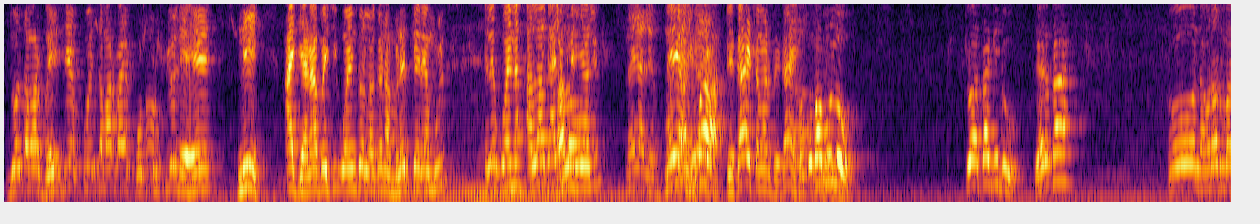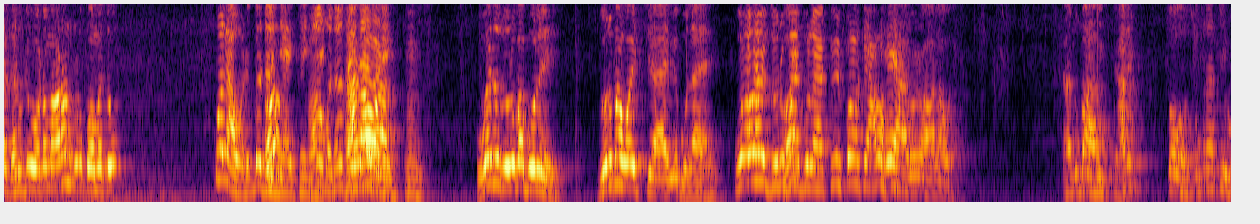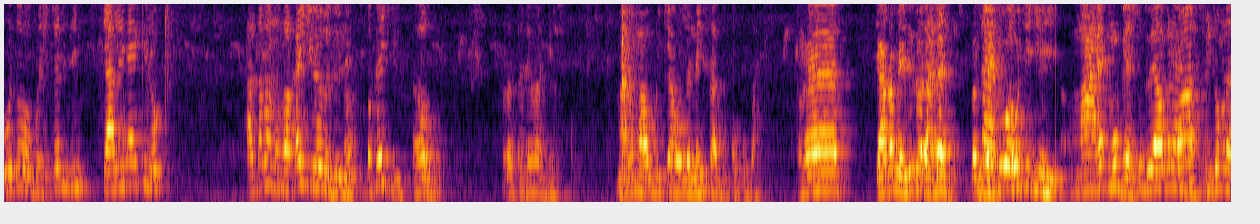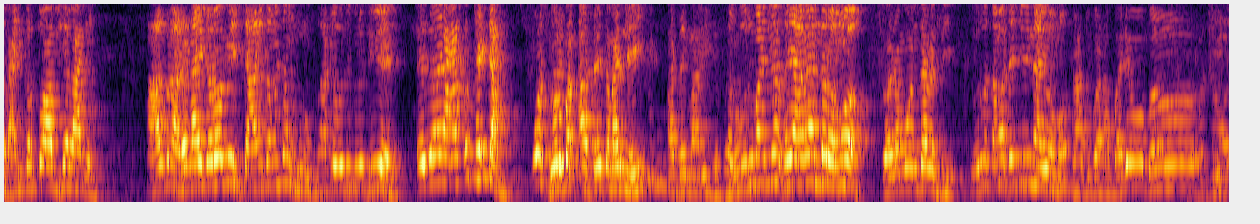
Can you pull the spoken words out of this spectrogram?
જો તમારો ભાઈ છે કોઈ તમારા પાસે ખોટો રૂપિયો લે હે નહીં. આ જણા ભાઈ છે કોઈને તો લગ્ન હમણાં જ કર્યા મૂળ. એટલે કોઈને અલગ આલ્યું નહીં આલ્યું? નહીં આલ્યો. નહીં આલ્યું. ભેગા તમારે ભેગા બોલો બોલું. શું હતા કીધું? ઘેર હતા? તો નવરાત મારા ઘર સુધી ઓટો મારો ને થોડું કોમ હતું. બોલાવો વળી, બધો ન્યાય થઈ જાય. બધો થઈ જાય. હોય તો જોરુબા બોલે. જોરુબા હોય જ છે આ મેં બોલાયા ઓય જોરુભાઈ હો? કે ફો કે આવો. એ હારો હાલ આવો. રાજુબા આવી છે. આવે? તો છોકરા તું હોય તો બસ સ્ટેન્ડથી ચા લઈને આવી દો હાલ તો મને વખાઈ ગયું બધું ને? બખાઈ ગયું? હવ. ચલો તારે વાગ્યો મારું માવડું ચા વગર નહીં સાદું પકુભાઈ હવે ચાટો મેલી તો રાડ જ. પણ ભેંસું બહુ ચીજી. મારે હું ભેંસું દોયા વગર. ભત્રીજો મને રાડ કરતો આવશે લાગે. હાલ પણ હારે નાઈ કરો કે ચાણી તમે ચમ હું આટલું બધું પેલું થયું એ. આ તો થઈ જા. ઓસ ગુરુબા આ સહી તમારી નહીં આ સહી મારી છે પણ ભાઈ ક્યાં સહી આવે અંદર હમો? તો એને અંદર નથી ગુરુબા તમારે સહી જીવી ના આવ્યો હમો? રાજુભાના બડ્યો બધું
